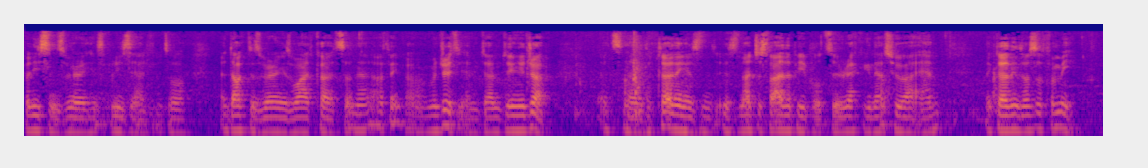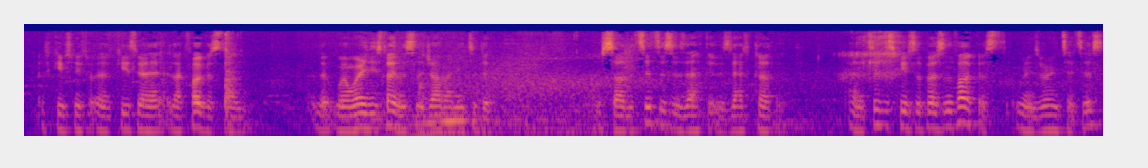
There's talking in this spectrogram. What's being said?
policeman's wearing his police outfit or a doctor's wearing his white coat, so now I think I'm on duty. I'm, I'm doing a job. It's, uh, the clothing is, is not just for other people to recognize who I am. The clothing is also for me. It keeps me it keeps me like focused on when wearing these clothing. This is the job I need to do. So the tzitzis is that is that clothing, and the tzitzis keeps the person focused when he's wearing tzitzis.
